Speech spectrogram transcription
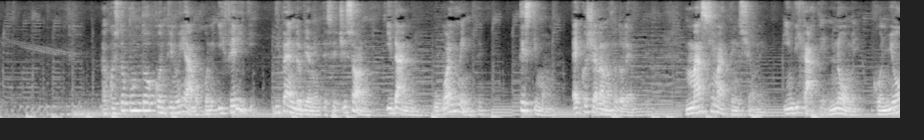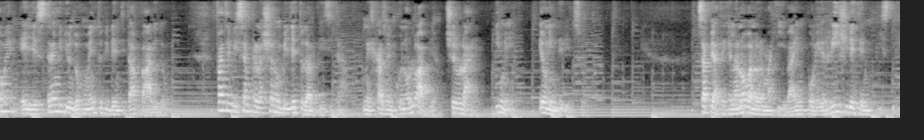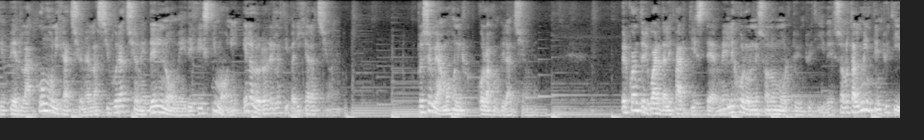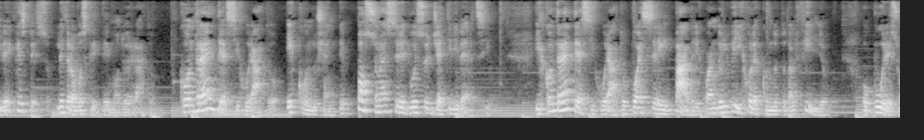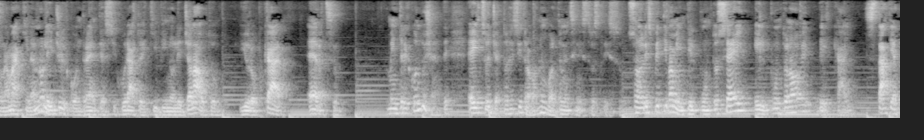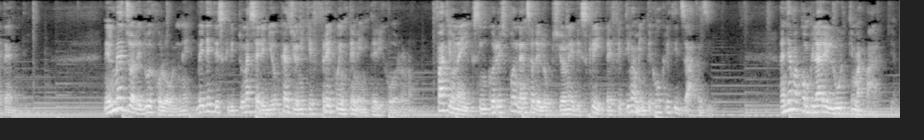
A questo punto continuiamo con i feriti Dipende ovviamente se ci sono. I danni ugualmente. Testimoni. Eccoci alla nota dolente. Massima attenzione. Indicate nome, cognome e gli estremi di un documento di identità valido. Fatevi sempre lasciare un biglietto da visita, nel caso in cui non lo abbia, cellulare, email e un indirizzo. Sappiate che la nuova normativa impone rigide tempistiche per la comunicazione e l'assicurazione del nome dei testimoni e la loro relativa dichiarazione. Proseguiamo con, il, con la compilazione. Per quanto riguarda le parti esterne, le colonne sono molto intuitive, sono talmente intuitive che spesso le trovo scritte in modo errato. Contraente assicurato e conducente possono essere due soggetti diversi. Il contraente assicurato può essere il padre quando il veicolo è condotto dal figlio, oppure su una macchina a noleggio il contraente assicurato è chi vi noleggia l'auto, Europe Car, Hertz, mentre il conducente è il soggetto che si trova coinvolto nel sinistro stesso. Sono rispettivamente il punto 6 e il punto 9 del CAI. State attenti. Nel mezzo alle due colonne vedete scritto una serie di occasioni che frequentemente ricorrono. Fate una X in corrispondenza dell'opzione descritta effettivamente concretizzatasi. Andiamo a compilare l'ultima parte.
